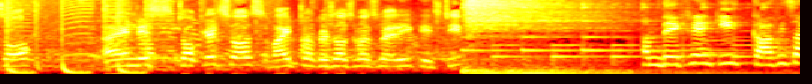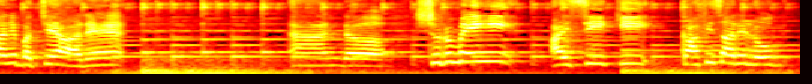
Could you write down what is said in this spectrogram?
soft uh, and its chocolate sauce, white chocolate sauce was very tasty. हम देख रहे हैं कि काफ़ी सारे बच्चे आ रहे हैं। एंड शुरू में ही आई सी कि काफ़ी सारे लोग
